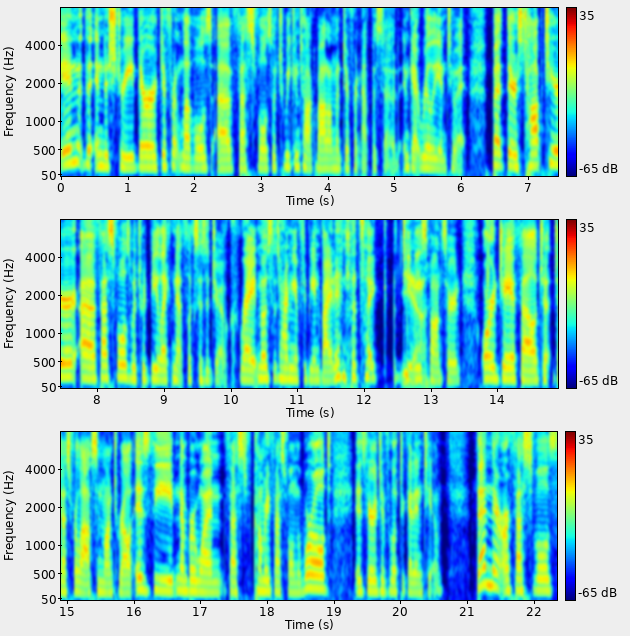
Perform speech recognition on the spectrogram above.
in the industry, there are different levels of festivals, which we can talk about on a different episode and get really into it. But there's top tier uh, festivals, which would be like Netflix is a joke, right? Most of the time, you have to be invited. That's like TV Yeah. sponsored. Or JFL, Ju- Just for Laughs in Montreal, is the number one fest- comedy festival in the world. It is very difficult to get into. Then there are festivals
